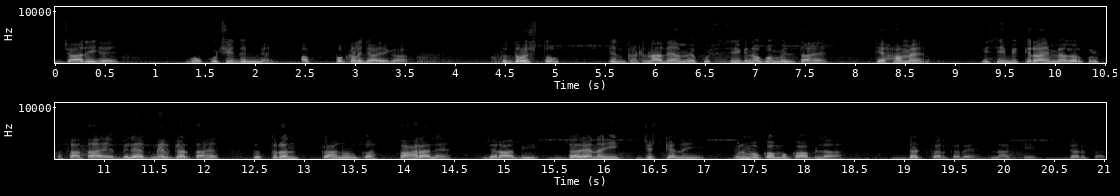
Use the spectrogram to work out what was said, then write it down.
जारी है। वो कुछ ही दिन में अब पकड़ जाएगा। तो दोस्तों, इस घटना से हमें कुछ सीखने को मिलता है कि हमें किसी भी क्राइम में अगर कोई फंसाता है, ब्लैकमेल करता है तो तुरंत कानून का सहारा लें। ज़रा भी डरे नहीं, झिझके नहीं। जुल्म का मुकाबला डट कर करें, ना कि डर कर।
